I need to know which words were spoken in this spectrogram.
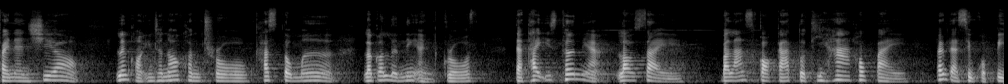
financial เรื่องของ internal control customer แล้วก็ learning and growth แต่ไทยอีสเทิร์นเนี่ยเราใส่ balanced scorecard ตัวที่ 5 เข้าไป ตั้งแต่ 10 กว่าปี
